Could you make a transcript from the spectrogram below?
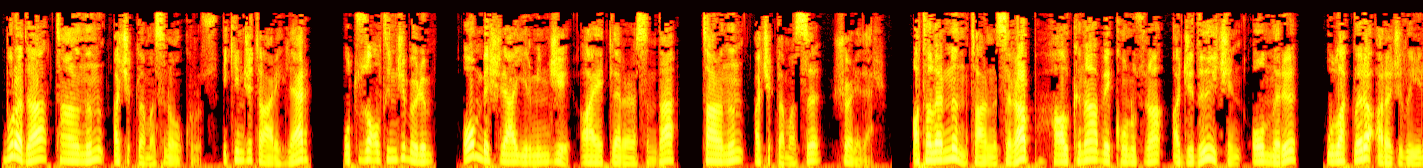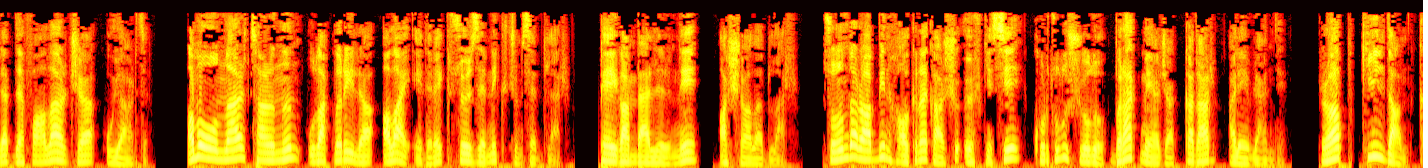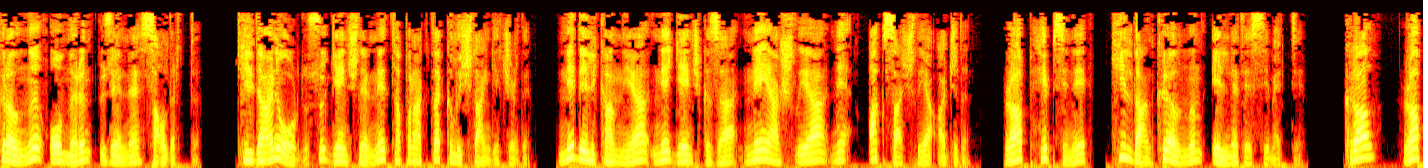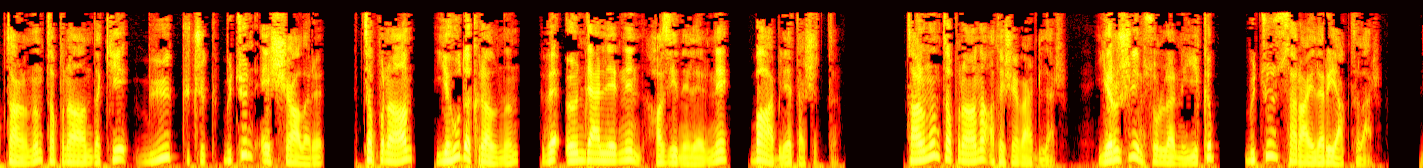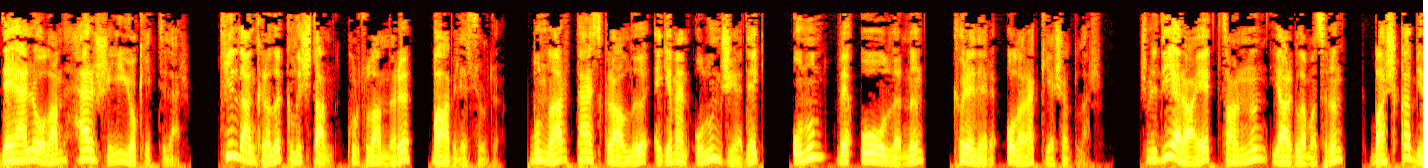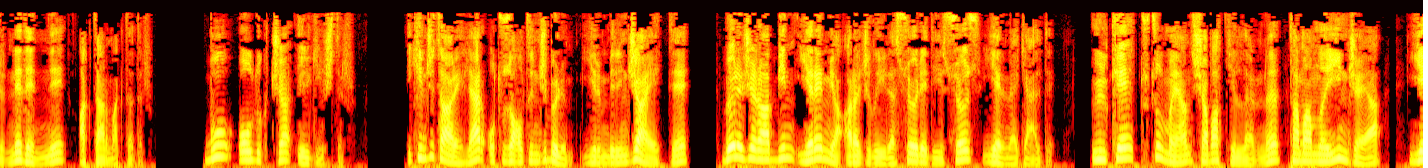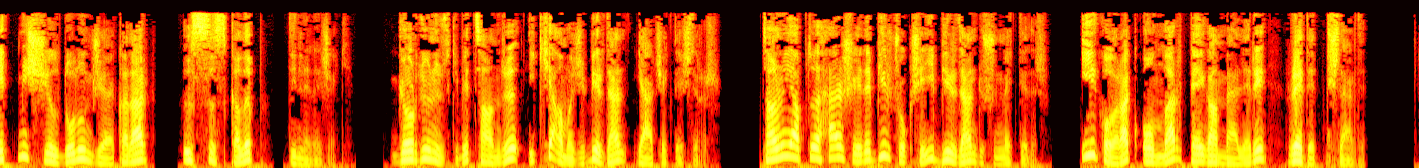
Burada Tanrı'nın açıklamasını okuruz. İkinci tarihler 36. bölüm 15 ila 20. ayetler arasında Tanrı'nın açıklaması şöyle der. Atalarının Tanrısı Rab halkına ve konutuna acıdığı için onları ulakları aracılığıyla defalarca uyardı. Ama onlar Tanrı'nın ulaklarıyla alay ederek sözlerini küçümsediler. Peygamberlerini aşağıladılar. Sonunda Rabbin halkına karşı öfkesi kurtuluş yolu bırakmayacak kadar alevlendi. Rab Kildan kralını onların üzerine saldırttı. Kildani ordusu gençlerini tapınakta kılıçtan geçirdi. Ne delikanlıya, ne genç kıza, ne yaşlıya, ne aksaçlıya acıdı. Rab hepsini Kildan kralının eline teslim etti. Kral Rab Tanrı'nın tapınağındaki büyük küçük bütün eşyaları tapınağın Yahuda kralının ve önderlerinin hazinelerini Babil'e taşıttı. Tanrı'nın tapınağını ateşe verdiler. Yaruşilim surlarını yıkıp bütün sarayları yaktılar. Değerli olan her şeyi yok ettiler. Kildan kralı kılıçtan kurtulanları Babil'e sürdü. Bunlar Pers krallığı egemen oluncaya dek onun ve oğullarının köleleri olarak yaşadılar. Şimdi diğer ayet Tanrı'nın yargılamasının başka bir nedenini aktarmaktadır. Bu oldukça ilginçtir. İkinci tarihler 36. bölüm 21. ayette böylece Rabbin Yeremya aracılığıyla söylediği söz yerine geldi. Ülke tutulmayan şabat yıllarını tamamlayıncaya 70 yıl doluncaya kadar ıssız kalıp dinlenecek. Gördüğünüz gibi Tanrı iki amacı birden gerçekleştirir. Tanrı yaptığı her şeyde birçok şeyi birden düşünmektedir. İlk olarak onlar peygamberleri reddetmişlerdi.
